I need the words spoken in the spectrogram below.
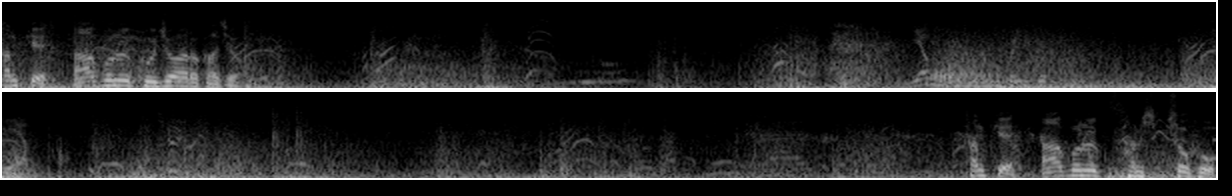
함께 아군을 구조하러 가죠. 함께 아군을 30초 후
